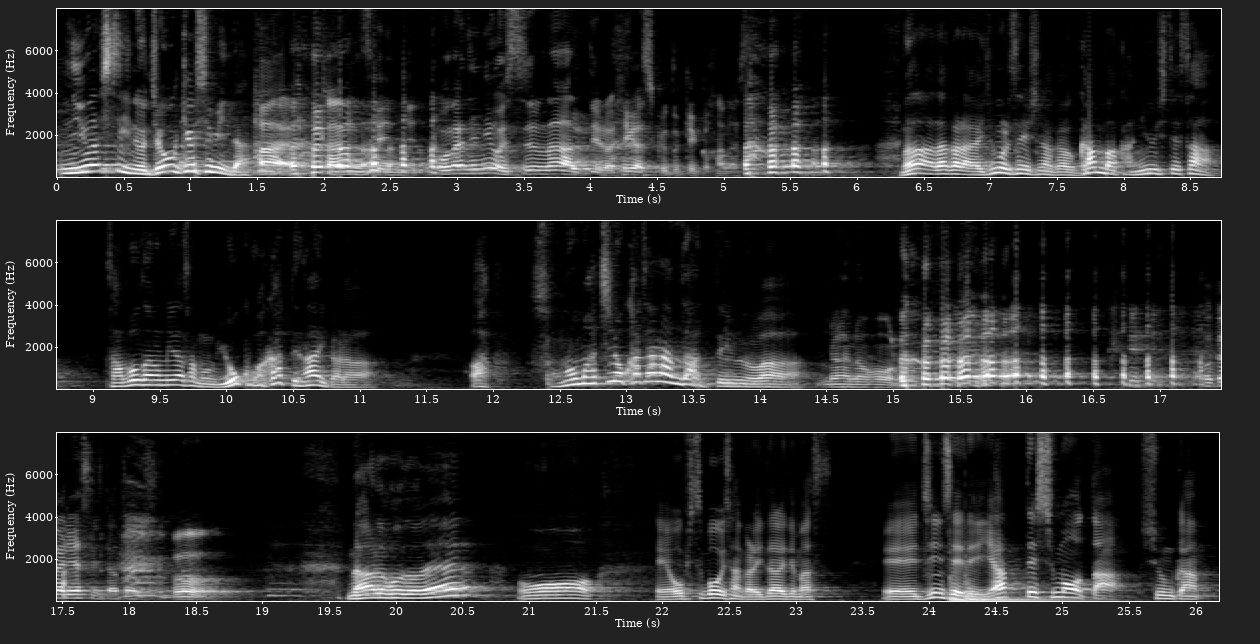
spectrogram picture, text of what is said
人。庭シティの上級市民だ。はい。完全に。同じ匂いするなっていうのは東君と結構話してたまあだから石森選手なんかガンバ加入してさサポーターの皆さんもよく分かってないからあその町の方なんだっていうのは庭の方の分かりやすい例えですねうん。なるほどね。おー。えーオフィスボーイさんから頂いてます、えー人生でやってしもうた瞬間。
